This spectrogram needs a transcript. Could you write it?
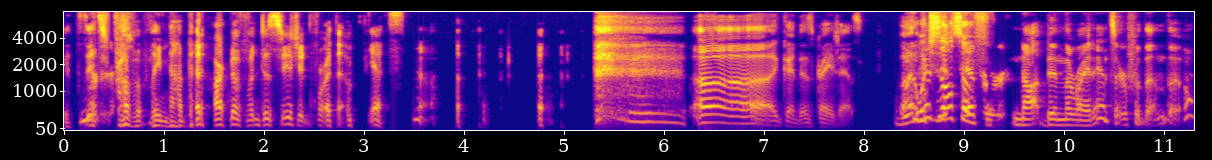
it's it's probably not that hard of a decision for them. Yes. uh goodness gracious. When Which has is also f- not been the right answer for them, though.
